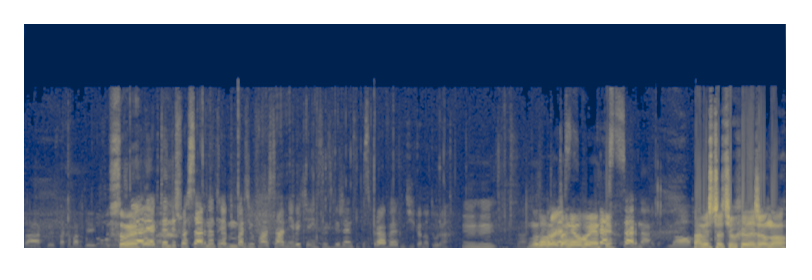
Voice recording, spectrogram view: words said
Tak, to jest taka bardziej W Nie, sumie... ale jak tędy szła sarna, to ja bym bardziej ufała sarnie, wiecie, instynkt zwierzęcy, te sprawy. dzika natura. Mhm. No dobra, dla mnie obojętnie. Teraz sarna. No. Tam jeszcze ciuchy leżą, no.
